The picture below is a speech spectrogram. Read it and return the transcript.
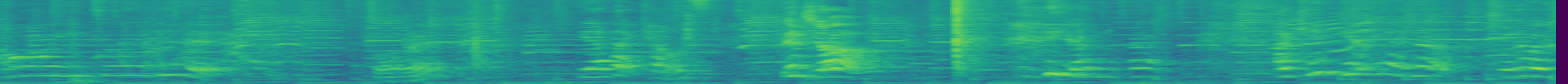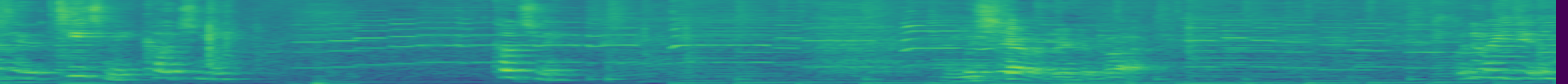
Oh, you totally did it. It's alright. Yeah, that counts. Good job. The front. I can't get mine up. What do I do? Teach me. Coach me. Coach me. You just got a bigger butt. What do I do?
